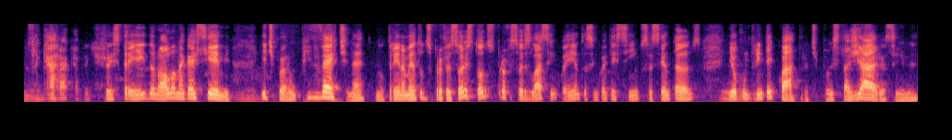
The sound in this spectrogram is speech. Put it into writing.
Eu falei, caraca, eu estreiei dando aula na HSM. E, tipo, era um pivete, né? No treinamento dos professores, todos os professores lá, 50, 55, 60 anos, e eu com 34, tipo, estagiário, assim, né?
